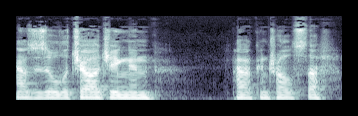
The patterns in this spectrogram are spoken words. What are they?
houses all the charging and power control stuff.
